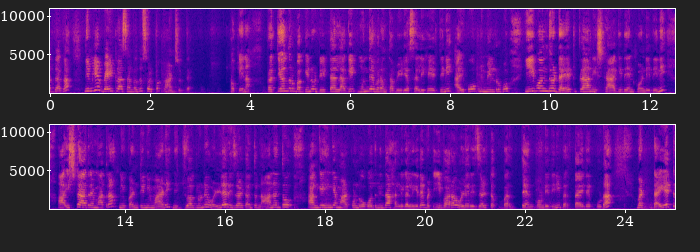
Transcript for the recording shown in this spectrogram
ಆದಾಗ ನಿಮಗೆ ವೆಯ್ಟ್ ಲಾಸ್ ಅನ್ನೋದು ಸ್ವಲ್ಪ ಕಾಣಿಸುತ್ತೆ. ಓಕೆನಾ ಪ್ರತಿಯೊಂದ್ರ ಬಗ್ಗೆನೂ ಡೀಟೇಲ್ ಆಗಿ ಮುಂದೆ ಬರುವಂತ ವಿಡಿಯೋಸ್ ಅಲ್ಲಿ ಹೇಳ್ತೀನಿ. ಐ ಹೋಪ್ ನಿಮ್ಮೆಲ್ರಿಗೂ ಈ ಒಂದು ಡಯಟ್ ಪ್ಲಾನ್ ಇಷ್ಟ ಆಗಿದೆ ಅನ್ಕೊಂಡಿದೀನಿ ಇಷ್ಟ ಆದ್ರೆ ಮಾತ್ರ ನೀವು ಕಂಟಿನ್ಯೂ ಮಾಡಿ ನಿಜವಾಗ್ಲೂ ಒಳ್ಳೆ ರಿಸಲ್ಟ್ ಅಂತೂ ನಾನಂತೂ ಹಂಗೆ ಹಿಂಗೆ ಮಾಡ್ಕೊಂಡು ಹೋಗೋದ್ರಿಂದ ಹಲ್ಲಿಗಲ್ಲಿಗಿದೆ ಬಟ್ ಈ ವಾರ ಒಳ್ಳೆ ರಿಸಲ್ಟ್ ಬರುತ್ತೆ ಅನ್ಕೊಂಡಿದೀನಿ ಬರ್ತಾ ಇದೆ ಕೂಡ. ಬಟ್ ಡಯೆಟ್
